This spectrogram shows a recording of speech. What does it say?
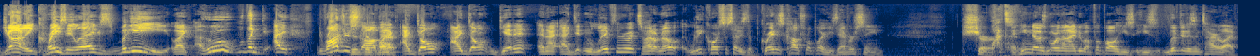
Johnny Crazy Legs McGee. Like uh, who like I Roger Staubach, I don't I don't get it, and I, I didn't live through it, so I don't know. Lee Corso said he's the greatest college football player he's ever seen. Sure. What? And he knows more than I do about football. He's he's lived it his entire life.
